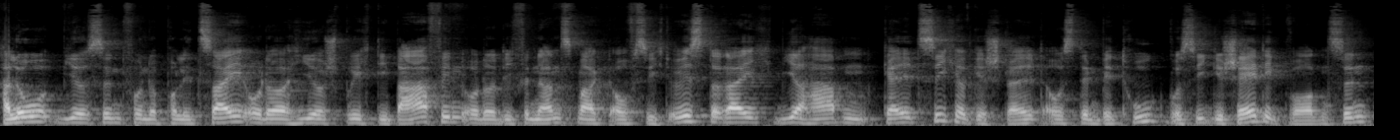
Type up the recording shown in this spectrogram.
Hallo, wir sind von der Polizei oder hier spricht die BaFin oder die Finanzmarktaufsicht Österreich. Wir haben Geld sichergestellt aus dem Betrug, wo Sie geschädigt worden sind.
